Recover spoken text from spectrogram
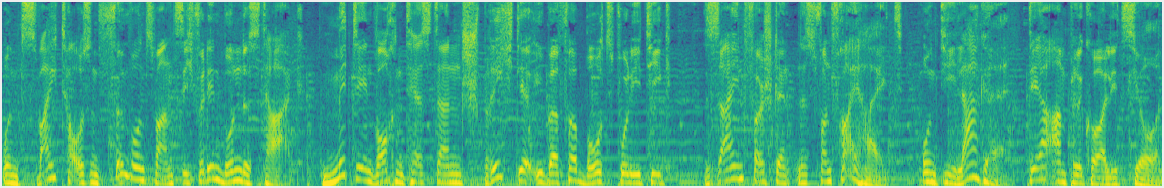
und 2025 für den Bundestag. Mit den Wochentestern spricht er über Verbotspolitik, sein Verständnis von Freiheit und die Lage der Ampelkoalition.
